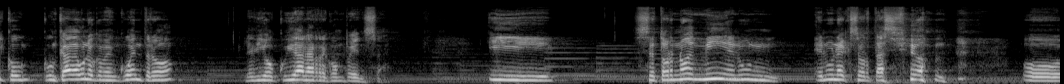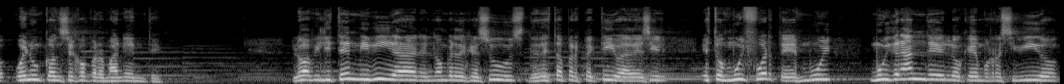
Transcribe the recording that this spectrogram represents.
Y con, cada uno que me encuentro le digo, cuida la recompensa. Y se tornó en mí en, un, en una exhortación o, o en un consejo permanente. Lo habilité en mi vida en el nombre de Jesús desde esta perspectiva de decir, esto es muy fuerte, es muy, muy grande lo que hemos recibido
